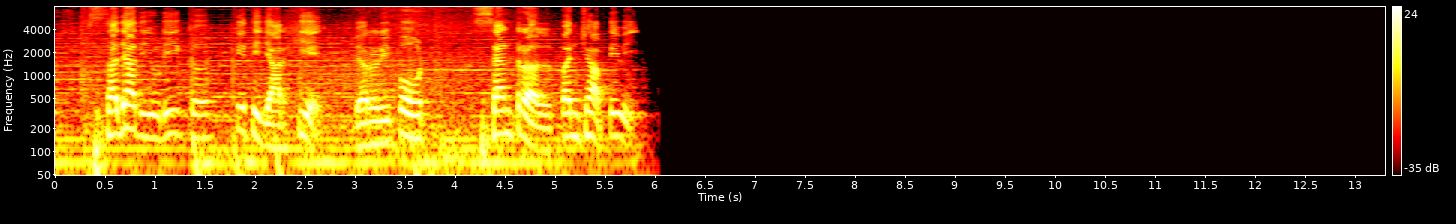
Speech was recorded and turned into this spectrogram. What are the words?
ਸਜ਼ਾ ਦੀ ਉਡੀਕ ਕੀਤੀ ਜਾ ਰਹੀ ਹੈ। Bureau report central Punjab TV.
